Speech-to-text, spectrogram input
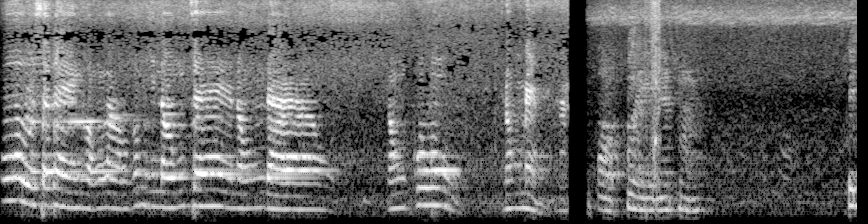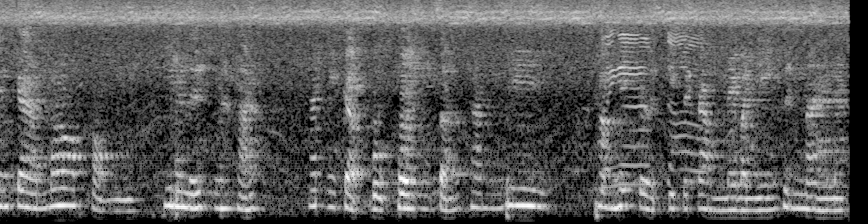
ผู้แสดงของเราก็มีน้องแจ้ น้องดาว น้องกุ้ง น้องแหม่มค่ะต่อไปนะคะ เป็นการมอบของที่ระลึกนะคะให้กับบุคคลสำคัญที่ทำให้เกิดกิจกรรมในวันนี้ขึ้นมานะคะ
